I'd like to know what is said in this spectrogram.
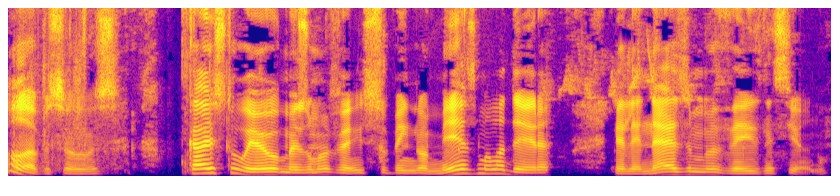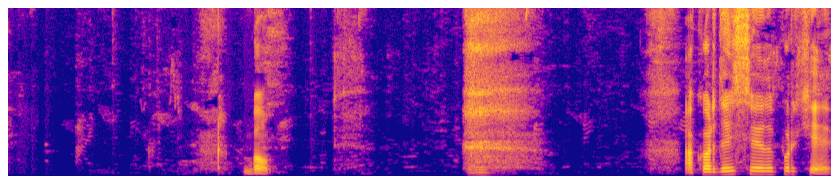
Olá, pessoas. Cá estou eu mais uma vez subindo a mesma ladeira pela enésima vez nesse ano. Bom, acordei cedo porque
